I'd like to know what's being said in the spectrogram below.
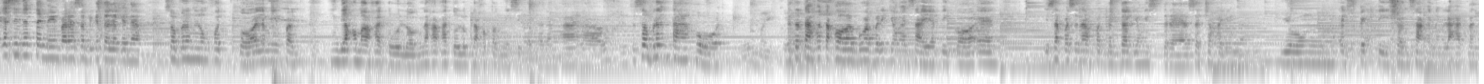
Kasi ng time na yun, parang sabi ko talaga na sobrang lungkot ko. Alam mo yung pag hindi ako makakatulog, nakakatulog na ako pag may sikat na ng araw. So, sobrang takot. Oh my God. Natatakot ako, bumabalik yung anxiety ko, and isa pa sa nakapagdagdag yung stress at saka yung yung expectation sa akin ng lahat ng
